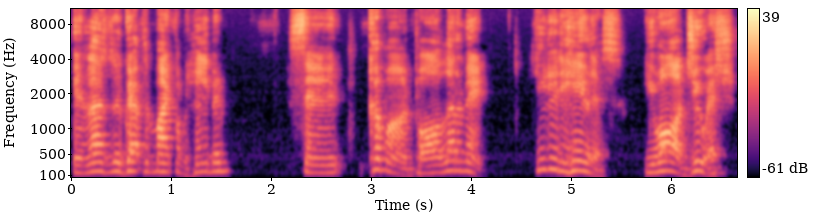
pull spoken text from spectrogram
And Lesnar grabbed the mic from Heyman, saying, Come on, Paul, let him in. You need to hear this. You are Jewish.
